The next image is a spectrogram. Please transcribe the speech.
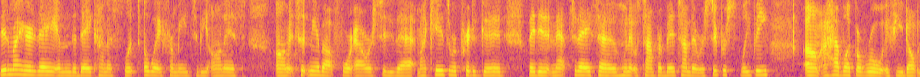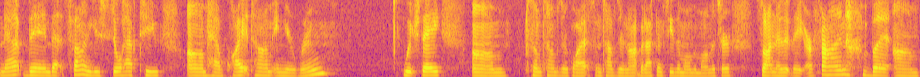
did my hair today and the day kind of slipped away from me to be honest. Um, it took me about four hours to do that. My kids were pretty good. They didn't nap today so when it was time for bedtime they were super sleepy. Um, I have like a rule. If you don't nap then that's fine. You still have to um, have quiet time in your room which they um, sometimes they're quiet sometimes they're not but i can see them on the monitor so i know that they are fine. But um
